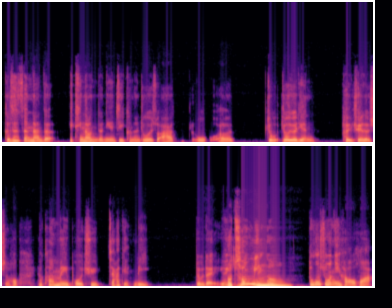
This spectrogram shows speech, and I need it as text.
可是这男的一听到你的年纪，可能就会说啊，我呃，就就有点退却的时候，要靠媒婆去加点力，对不对？好聪明哦。多说你好话，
